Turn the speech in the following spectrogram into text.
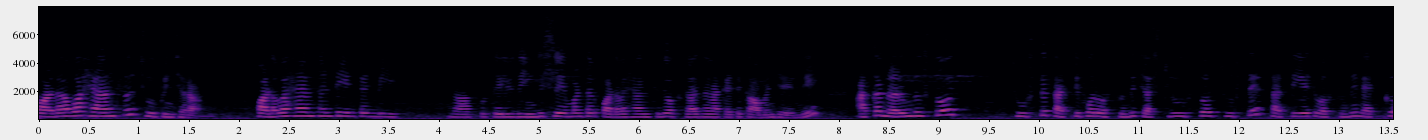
పడవ హ్యాండ్స్ చూపించరా? పడవ హ్యాండ్స్ అంటే ఏంటండి? నాకు తెలీదు ఇంగ్లీష్లో ఏమంటారు పడవ హ్యాండ్స్ ఇది ఒకసారి నాకైతే కామెంట్ చేయండి. అక్క నడుములుస్తో చూస్తే థర్టీ ఫోర్ వస్తుంది. చెస్ట్ లూస్తో చూస్తే థర్టీ ఎయిట్ వస్తుంది. నెక్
